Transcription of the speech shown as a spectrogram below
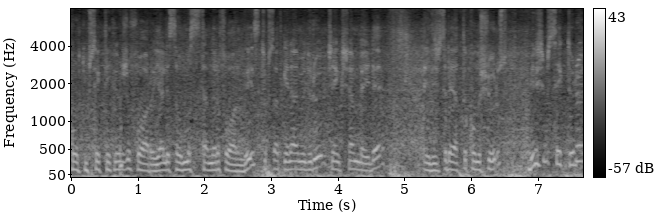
Port Yüksek Teknoloji Fuarı, Yerli Savunma Sistemleri Fuarı'ndayız. TÜKSAT Genel Müdürü Cenk Şen Bey ile e, dijital hayatta konuşuyoruz. Bilişim sektörü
